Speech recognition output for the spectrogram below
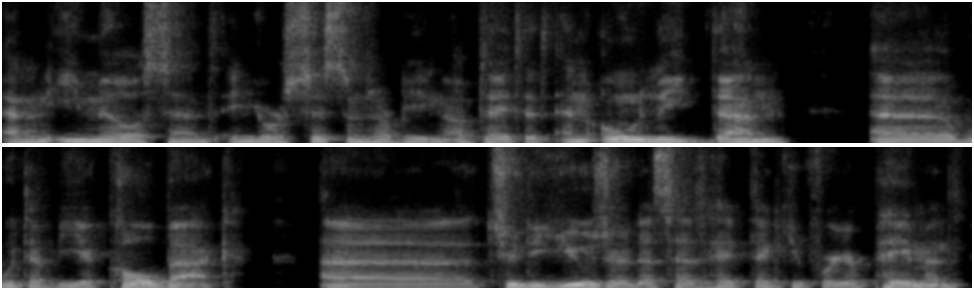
and an email is sent, and your systems are being updated, and only then uh, would there be a callback uh, to the user that says, "Hey, thank you for your payment."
